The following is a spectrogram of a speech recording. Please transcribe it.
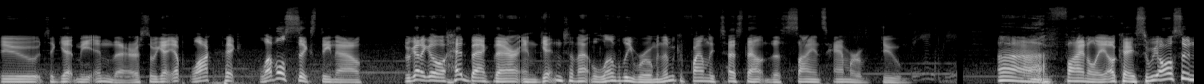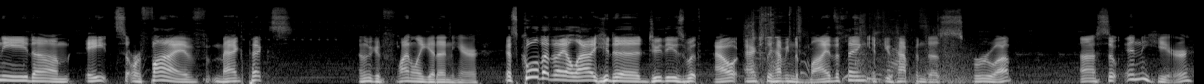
to to get me in there. So we got, yep, lockpick, level 60 now. So we got to go head back there and get into that lovely room, and then we can finally test out the Science Hammer of Doom. Ah, finally. Okay, so we also need um, eight or five mag picks, and we can finally get in here. It's cool that they allow you to do these without actually having to buy the thing if you happen to screw up. Uh, so in here,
